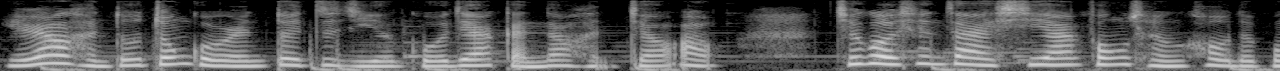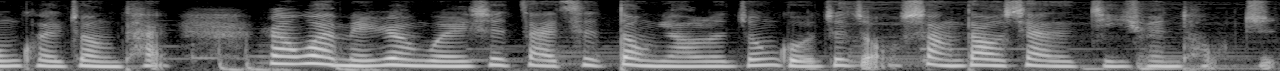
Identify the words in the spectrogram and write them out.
也让很多中国人对自己的国家感到很骄傲。结果现在西安封城后的崩溃状态，让外媒认为是再次动摇了中国这种上到下的集权统治。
